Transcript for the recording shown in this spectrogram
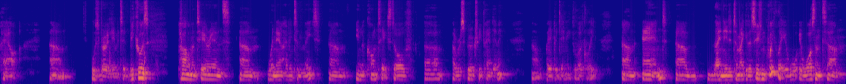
power um, was very limited because parliamentarians um, were now having to meet um, in the context of um, a respiratory pandemic, um, epidemic locally, and they needed to make a decision quickly. It, it wasn't, um,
